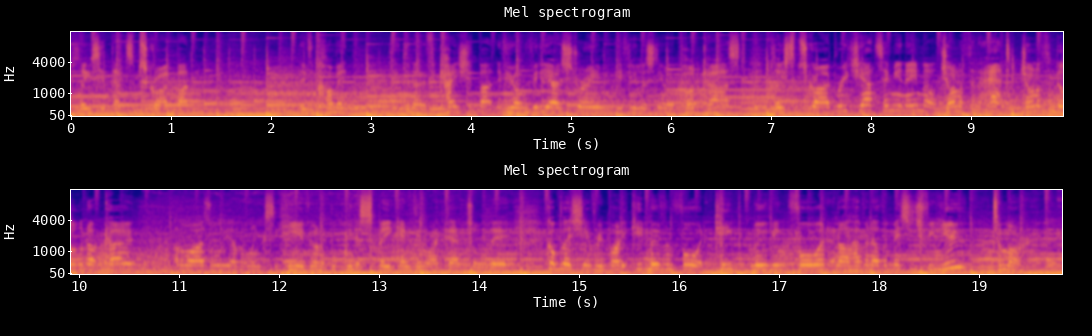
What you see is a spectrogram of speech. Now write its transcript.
Please hit that subscribe button leave a comment, the notification button if you're on the video stream. If you're listening on a podcast, please subscribe, reach out, send me an email, jonathan at jonathandoyle.co. Otherwise, all the other links are here. If you want to book me to speak, anything like that, it's all there. God bless you, everybody. Keep moving forward. Keep moving forward, and I'll have another message for you tomorrow.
